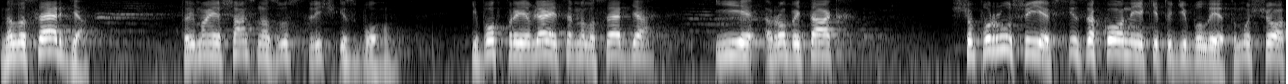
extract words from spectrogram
милосердя, той має шанс на зустріч із Богом. І Бог проявляє це милосердя і робить так, що порушує всі закони, які тоді були, тому що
